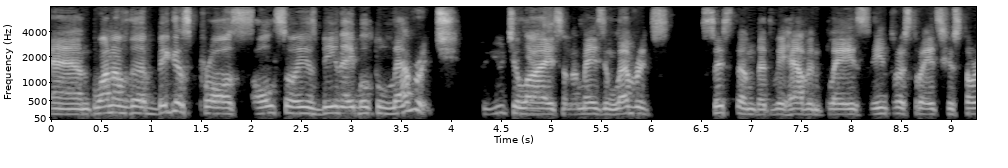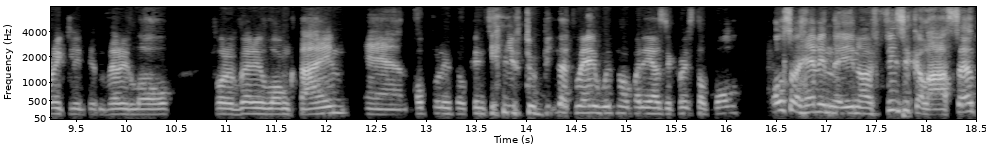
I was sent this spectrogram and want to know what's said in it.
And one of the biggest pros also is being able to leverage, to utilize an amazing leverage system that we have in place. The interest rates historically been very low for a very long time, and hopefully they'll continue to be that way with nobody has a crystal ball also having the you know a physical asset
